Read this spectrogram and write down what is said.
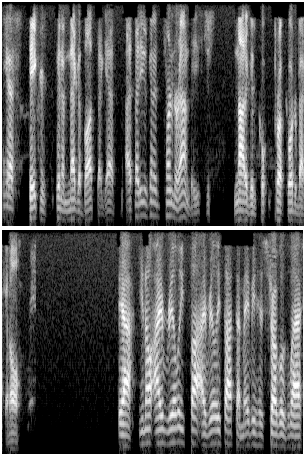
Yes. Baker's been a mega bust, I guess. I thought he was going to turn it around, but he's just not a good qu- pro quarterback at all. Yeah, you know, I really thought I really thought that maybe his struggles last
